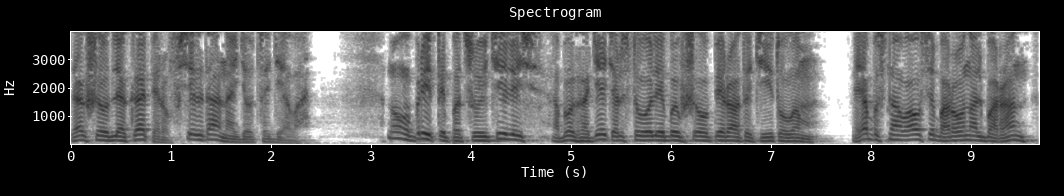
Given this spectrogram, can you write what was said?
так что для каперов всегда найдется дело. Ну, бриты подсуетились, облагодетельствовали бывшего пирата титулом, и обосновался барон Альбаран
